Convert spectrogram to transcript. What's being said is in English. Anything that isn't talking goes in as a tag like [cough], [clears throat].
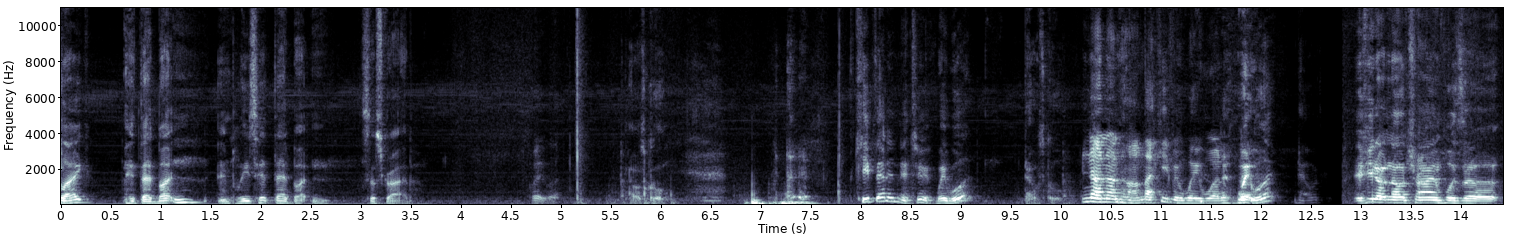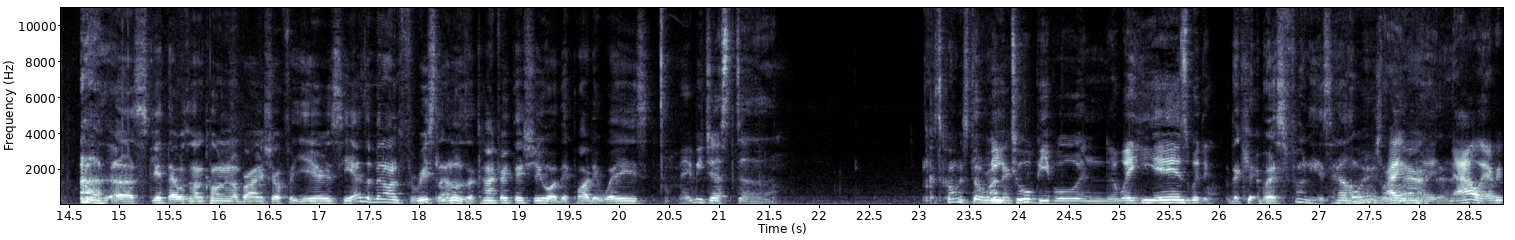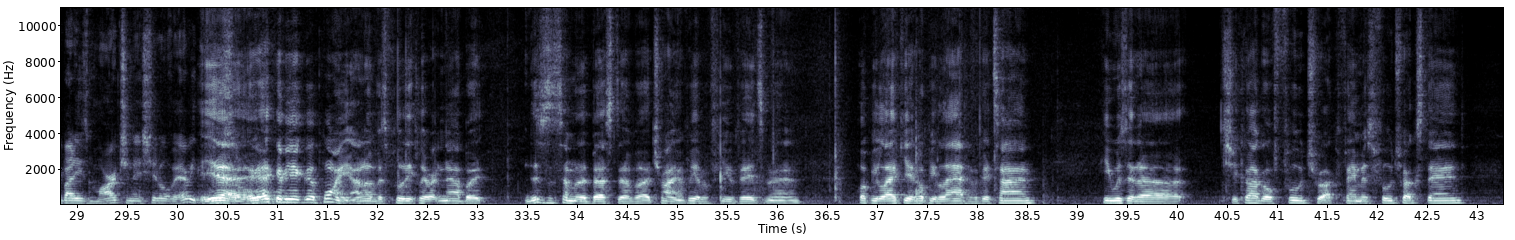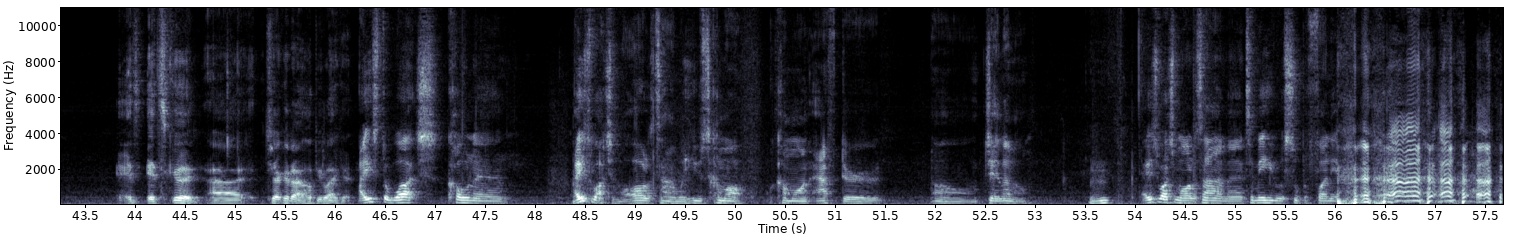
Please like, hit that button, and please hit that button. Subscribe. Wait, what? That was cool. Keep that in there too. Wait, what? That was cool. No, no, no. I'm not keeping Wait What. Wait, what? If you don't know, Triumph was a, [clears throat] a skit that was on Conan O'Brien's show for years. He hasn't been on for recently. I know it was a contract issue or they parted ways. Maybe just uh, Because Conan's still running. me too people and the way he is with the The, but it's funny as hell, man. right. Now everybody's marching and shit over everything. Yeah, so- that could be a good point. I don't know if it's politically clear right now, but this is some of the best of uh, Triumph. We have a few vids, man. Hope you like it. Hope you laugh. Have a good time. He was at a Chicago food truck, famous food truck stand. It's, it's good. Uh, check it out. Hope you like it. I used to watch Conan. I used to watch him all the time when he used to come off, come on after um, Jay Leno. Mm-hmm. I used to watch him all the time, man. To me, he was super funny. [laughs] I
